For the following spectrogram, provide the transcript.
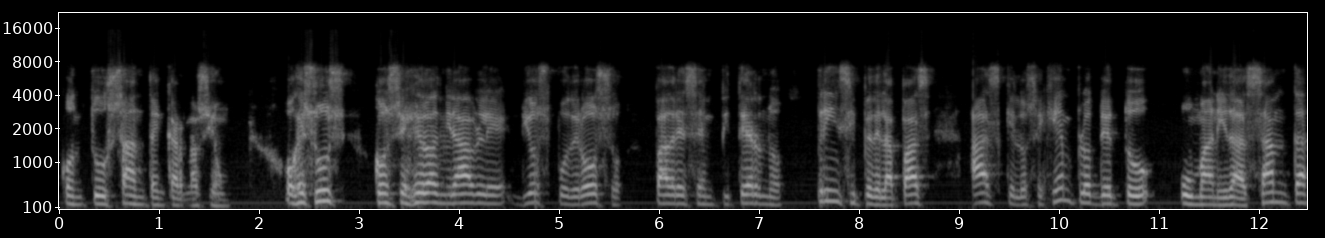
con tu santa encarnación. Oh Jesús, consejero admirable, Dios poderoso, Padre sempiterno, príncipe de la paz, haz que los ejemplos de tu humanidad santa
